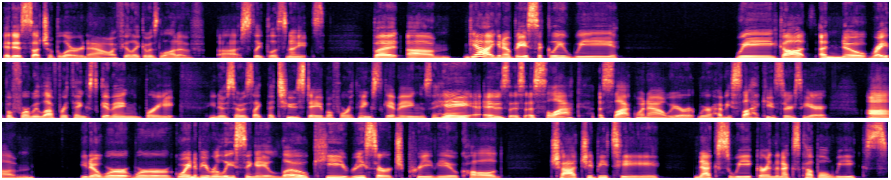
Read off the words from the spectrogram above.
it is such a blur now. I feel like it was a lot of uh, sleepless nights, but um yeah, you know, basically we we got a note right before we left for Thanksgiving break. You know, so it was like the Tuesday before Thanksgiving. So hey, it was, it was a Slack. A Slack went out. We were we were heavy Slack users here. Um, you know, we're we're going to be releasing a low key research preview called ChatGPT next week or in the next couple weeks.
